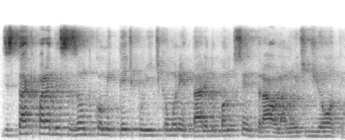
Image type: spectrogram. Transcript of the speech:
Destaque para a decisão do Comitê de Política Monetária do Banco Central na noite de ontem.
